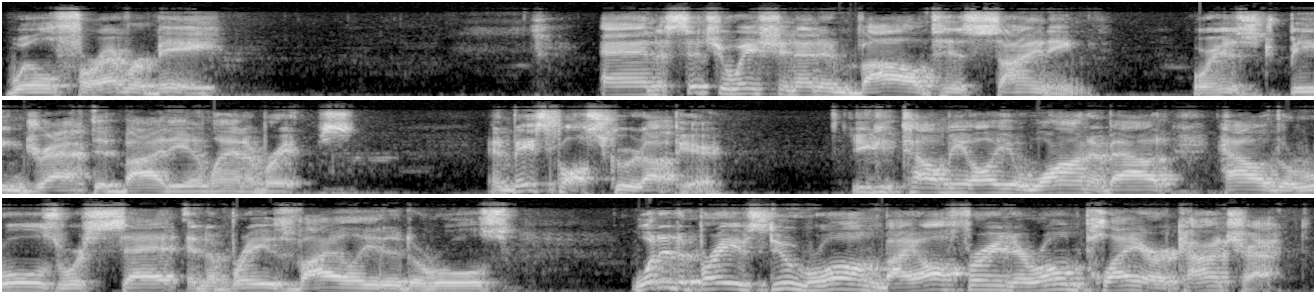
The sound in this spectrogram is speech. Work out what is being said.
will forever be. And a situation that involved his signing or his being drafted by the Atlanta Braves. And baseball screwed up here. You can tell me all you want about how the rules were set and the Braves violated the rules. What did the Braves do wrong by offering their own player a contract?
